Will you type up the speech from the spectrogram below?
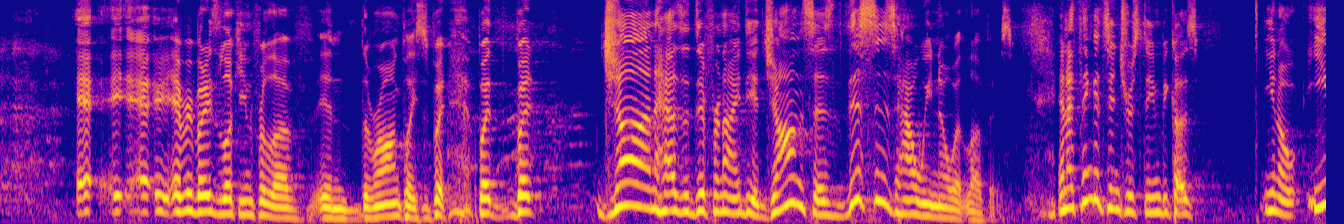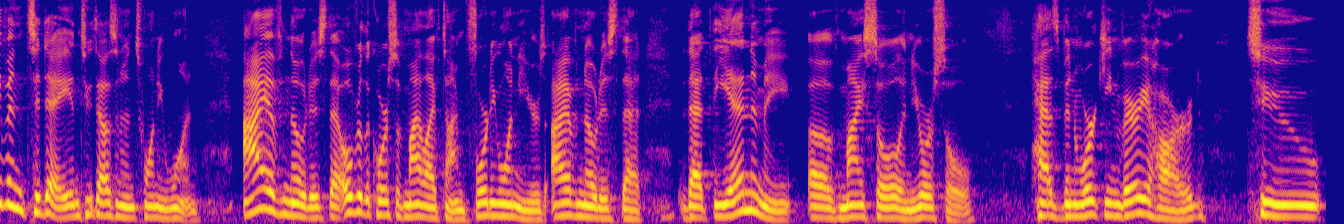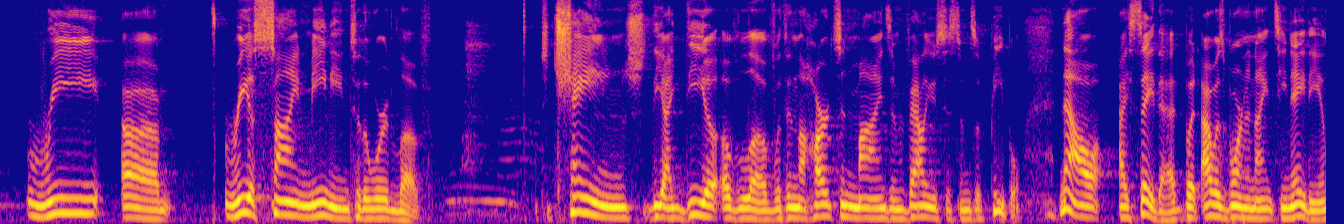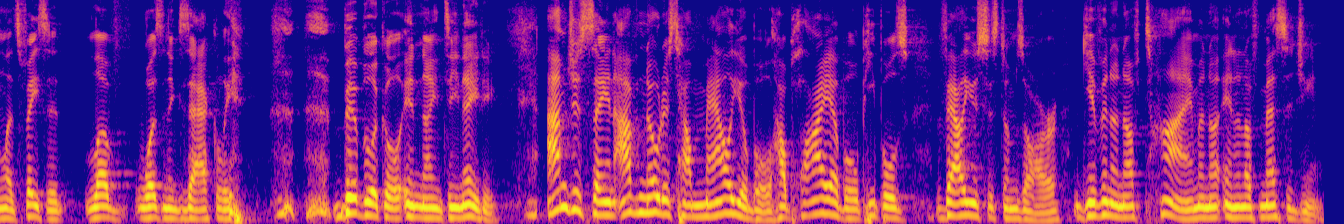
everybody's looking for love in the wrong places. But, but, but, John has a different idea. John says, This is how we know what love is. And I think it's interesting because, you know, even today in 2021, I have noticed that over the course of my lifetime, 41 years, I have noticed that, that the enemy of my soul and your soul has been working very hard to re, uh, reassign meaning to the word love to change the idea of love within the hearts and minds and value systems of people. Now, I say that, but I was born in 1980, and let's face it, love wasn't exactly biblical in 1980. I'm just saying, I've noticed how malleable, how pliable people's value systems are given enough time and, uh, and enough messaging.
